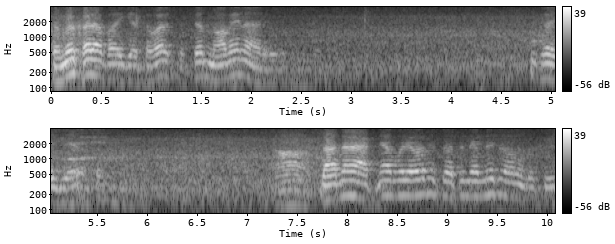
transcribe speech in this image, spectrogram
તમે ખરાબ આવી ગયા તમારે સત્સંગ નોમે ના રહ્યું દાદા આજ્ઞા બોલવાનું સ્વતંત્ર એમને જવાનું પછી.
